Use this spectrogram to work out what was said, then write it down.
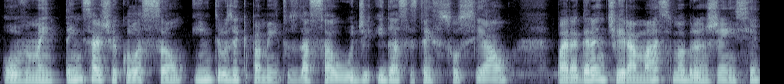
houve uma intensa articulação entre os equipamentos da saúde e da assistência social para garantir a máxima abrangência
